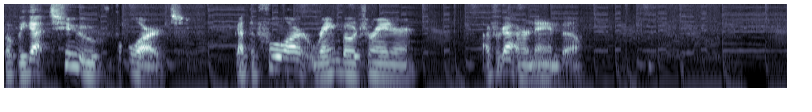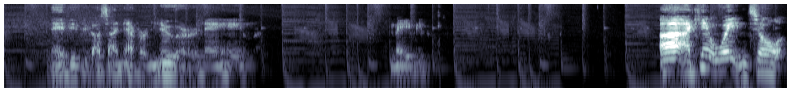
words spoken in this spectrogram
but we got two full arts. Got the full art rainbow trainer. I forgot her name though. Maybe because I never knew her name. Maybe. Uh, I can't wait until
